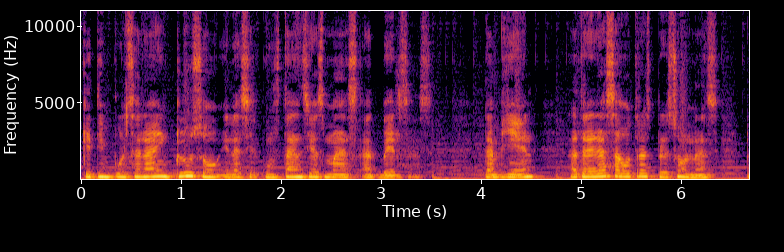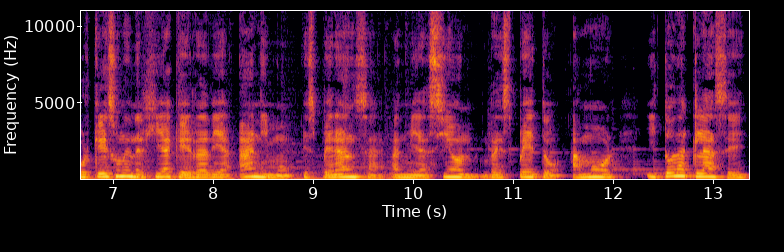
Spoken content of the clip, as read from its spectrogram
que te impulsará incluso en las circunstancias más adversas. También atraerás a otras personas porque es una energía que irradia ánimo, esperanza, admiración, respeto, amor y toda clase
